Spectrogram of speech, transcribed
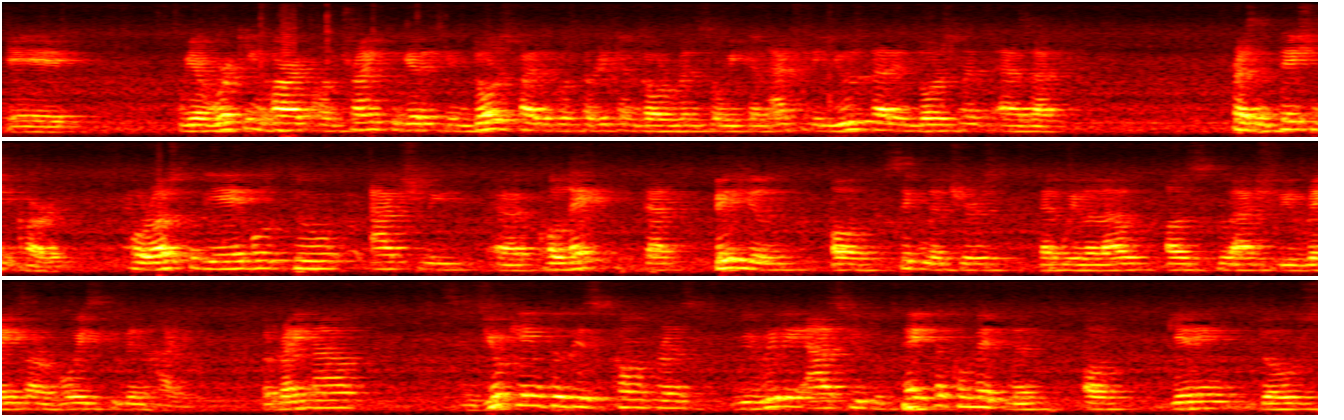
Uh, we are working hard on trying to get it endorsed by the Costa Rican government so we can actually use that endorsement as a presentation card for us to be able to actually uh, collect that billion of signatures that will allow us to actually raise our voice even higher. But right now, since you came to this conference, we really ask you to take the commitment of getting those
